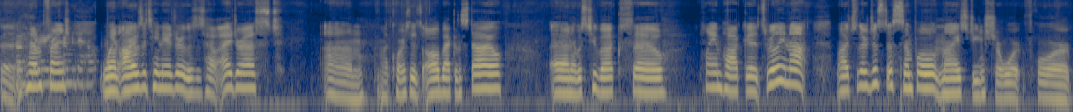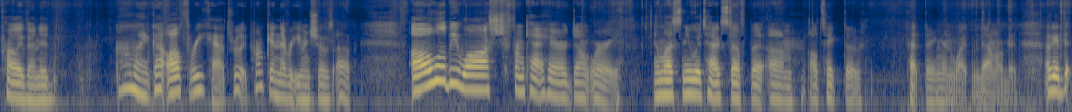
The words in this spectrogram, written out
the Okay, hem French. coming to help? When I was a teenager, this is how I dressed. Um, of course, it's all back in style. And it was two bucks, so plain pockets. Really not much. They're just a simple, nice jean short for probably Vinted. Oh my god, all three cats. Really, Pumpkin never even shows up. All will be washed from cat hair, don't worry. Unless new attack stuff, but um, I'll take the pet thing and wipe them down real good. Okay, th-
